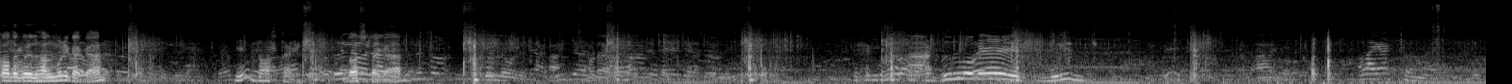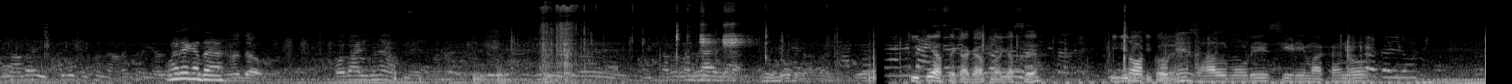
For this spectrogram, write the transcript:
কত করে ঝালমুড়ি কাকা? দশ টাকা। দশ টাকা। লোকে মুড়ি কি কি আছে কাকা আপনার কাছে? কি কি বিক্রি করে ঝালমুড়ি চিড়ি মাখানো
